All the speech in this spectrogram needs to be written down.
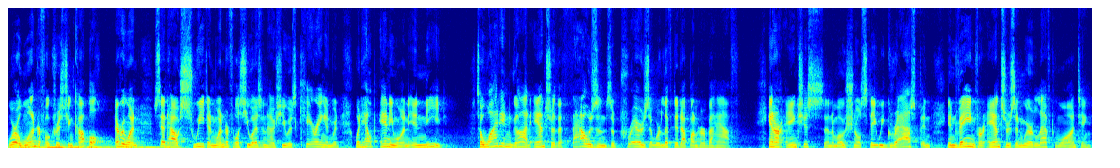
were a wonderful Christian couple. Everyone said how sweet and wonderful she was and how she was caring and would, would help anyone in need. So, why didn't God answer the thousands of prayers that were lifted up on her behalf? In our anxious and emotional state, we grasp in, in vain for answers and we're left wanting.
